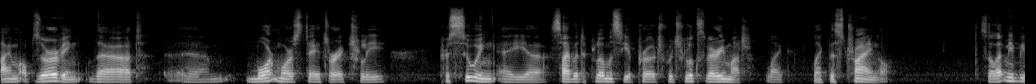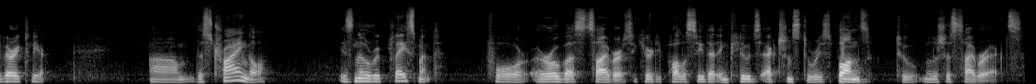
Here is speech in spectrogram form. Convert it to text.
I'm observing that um, more and more states are actually pursuing a uh, cyber diplomacy approach, which looks very much like, like this triangle. So let me be very clear. Um, this triangle is no replacement for a robust cyber security policy that includes actions to respond to malicious cyber acts,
